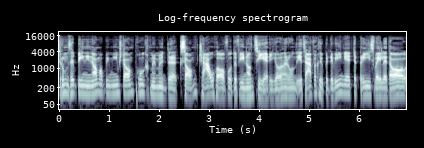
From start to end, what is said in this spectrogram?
Darum bin ich nochmal bei meinem Standpunkt, wir müssen eine Gesamtschau haben von der Finanzierung. Oder? Und jetzt einfach über den Vignettenpreis da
